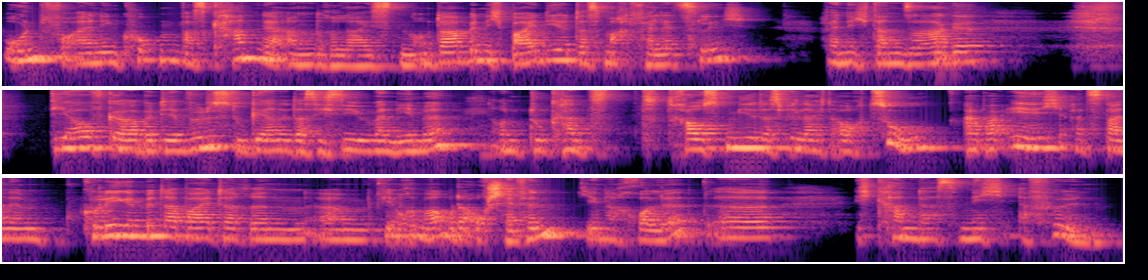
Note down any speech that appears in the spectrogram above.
Und vor allen Dingen gucken, was kann der andere leisten? Und da bin ich bei dir, das macht verletzlich. Wenn ich dann sage, die Aufgabe, dir würdest du gerne, dass ich sie übernehme und du kannst, traust mir das vielleicht auch zu, aber ich als deine Kollegin, Mitarbeiterin, ähm, wie auch immer, oder auch Chefin, je nach Rolle, äh, ich kann das nicht erfüllen.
